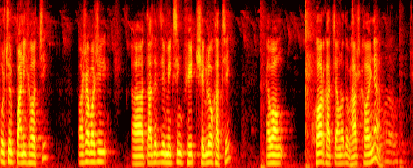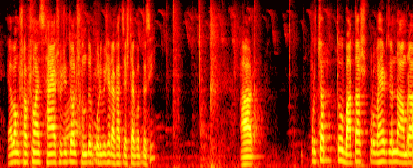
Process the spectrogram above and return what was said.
প্রচুর পানি খাওয়াচ্ছি। পাশাপাশি তাদের যে মিক্সিং ফিড সেগুলোও খাচ্ছে এবং খড় খাচ্ছে, আমরা তো ঘাস খাওয়াই না। এবং সবসময় ছায়া সুশীতল সুন্দর পরিবেশে রাখার চেষ্টা করতেছি। আর পর্যাপ্ত বাতাস প্রবাহের জন্য আমরা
